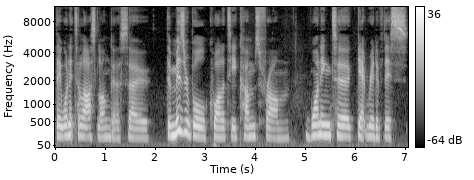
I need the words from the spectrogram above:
they want it to last longer. So the miserable quality comes from wanting to get rid of this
